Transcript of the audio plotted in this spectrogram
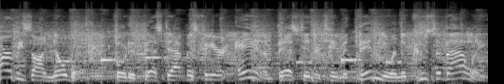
Harvey's on Noble, voted best atmosphere and best entertainment venue in the Coosa Valley.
